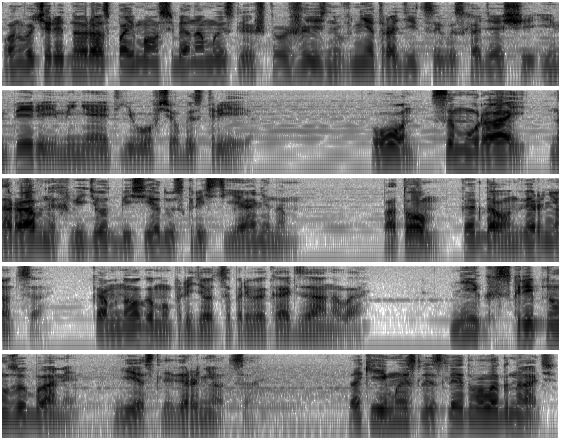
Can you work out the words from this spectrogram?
Он в очередной раз поймал себя на мысли, что жизнь вне традиций восходящей империи меняет его все быстрее. Он, самурай, на равных ведет беседу с крестьянином. Потом, когда он вернется, ко многому придется привыкать заново. Ник скрипнул зубами, если вернется. Такие мысли следовало гнать.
